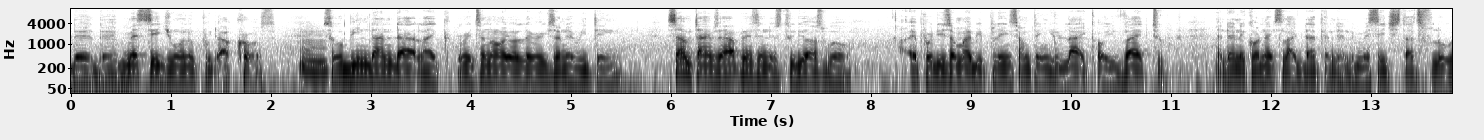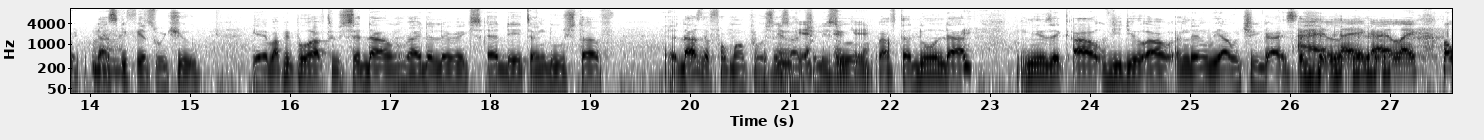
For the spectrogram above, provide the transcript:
the, the message you want to put across. So being done that, like written all your lyrics and everything, sometimes it happens in the studio as well. A producer might be playing something you like or you vibe to, and then it connects like that, and then the message starts flowing. That's if it's with you. Yeah, but people have to sit down, write the lyrics, edit, and do stuff. That's the formal process Okay, actually. So okay. after doing that, music out, video out, and then we are with you guys. I like, I like. But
